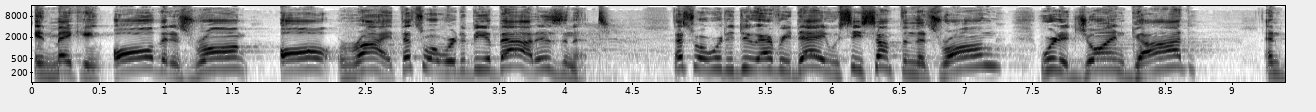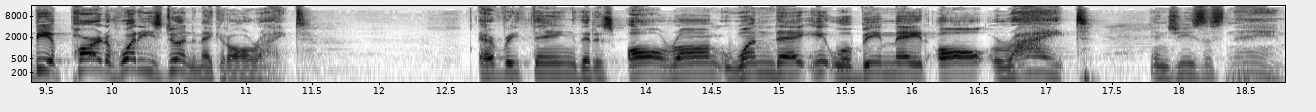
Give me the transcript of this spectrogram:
in making all that is wrong all right. That's what we're to be about, isn't it? That's what we're to do every day. We see something that's wrong, we're to join God and be a part of what He's doing to make it all right. Everything that is all wrong, one day it will be made all right in Jesus' name.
